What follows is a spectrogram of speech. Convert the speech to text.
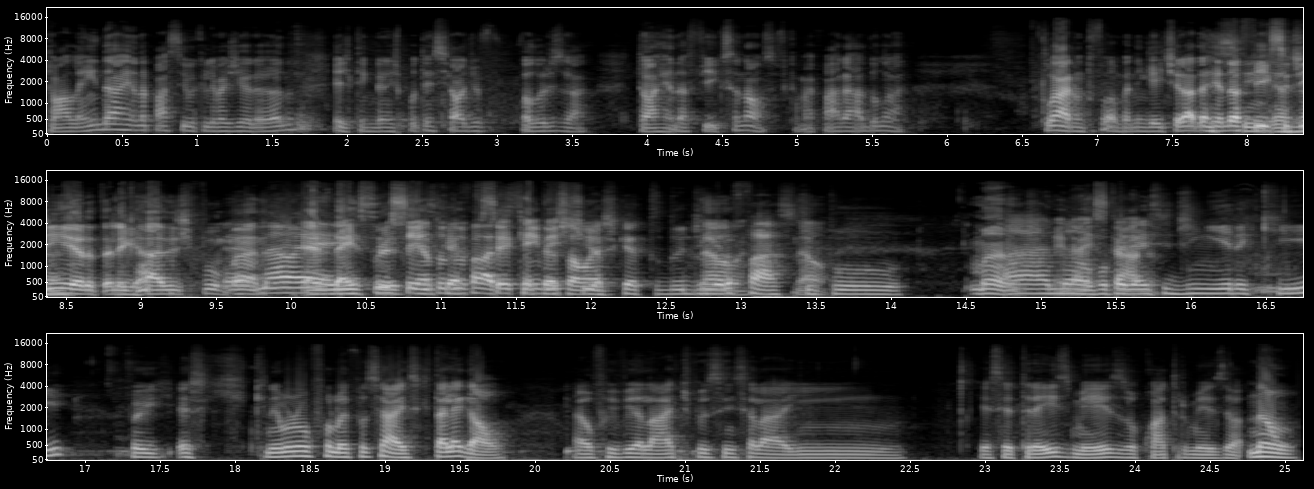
Então, além da renda passiva que ele vai gerando, ele tem grande potencial de valorizar. Então, a renda fixa, não, você fica mais parado lá. Claro, não tô falando pra ninguém tirar da renda Sim, fixa o aham. dinheiro, tá ligado? Tipo, mano, não, é, 10% isso, isso que eu do que você que quer o pessoal investir. acha que é tudo dinheiro Não, fácil. não. Tipo, Mano, ah, é não, eu vou pegar esse dinheiro aqui. Foi, acho que, que nem o meu irmão falou, ele falou assim, ah, esse aqui tá legal. Aí eu fui ver lá, tipo assim, sei lá, em. Ia ser três meses ou quatro meses. ó. Não.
